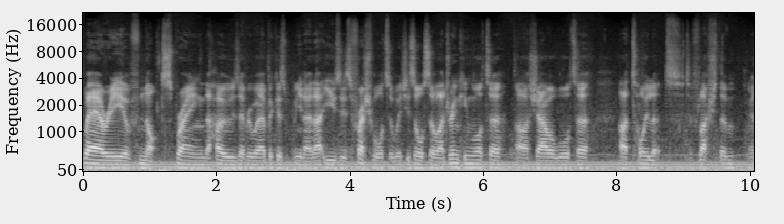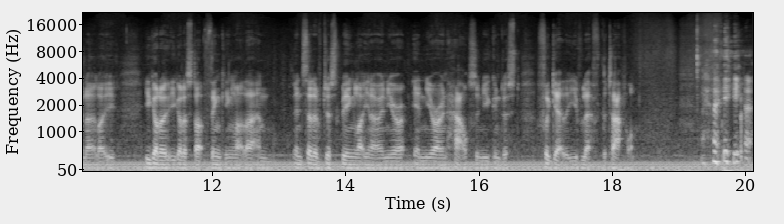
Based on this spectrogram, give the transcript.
wary of not spraying the hose everywhere because you know that uses fresh water, which is also our drinking water, our shower water, our toilets to flush them. You know, like you, you gotta you gotta start thinking like that and instead of just being like you know in your in your own house and you can just forget that you've left the tap on yeah.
